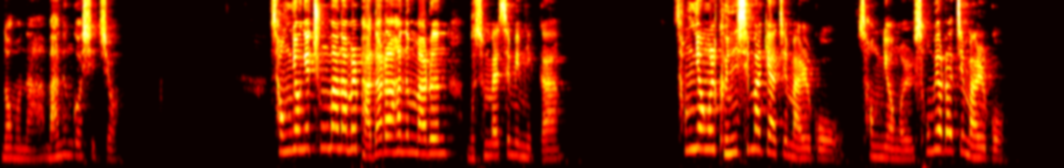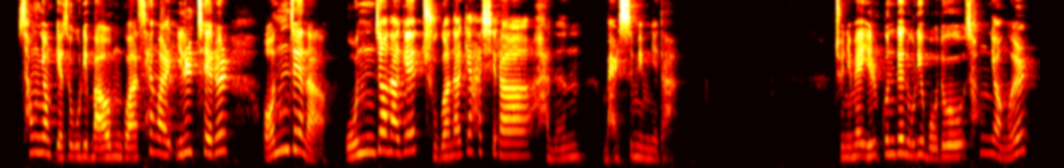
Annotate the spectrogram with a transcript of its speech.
너무나 많은 것이죠. 성령의 충만함을 받아라 하는 말은 무슨 말씀입니까? 성령을 근심하게 하지 말고 성령을 소멸하지 말고 성령께서 우리 마음과 생활 일체를 언제나 온전하게 주관하게 하시라 하는 말씀입니다. 주님의 일꾼된 우리 모두 성령을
